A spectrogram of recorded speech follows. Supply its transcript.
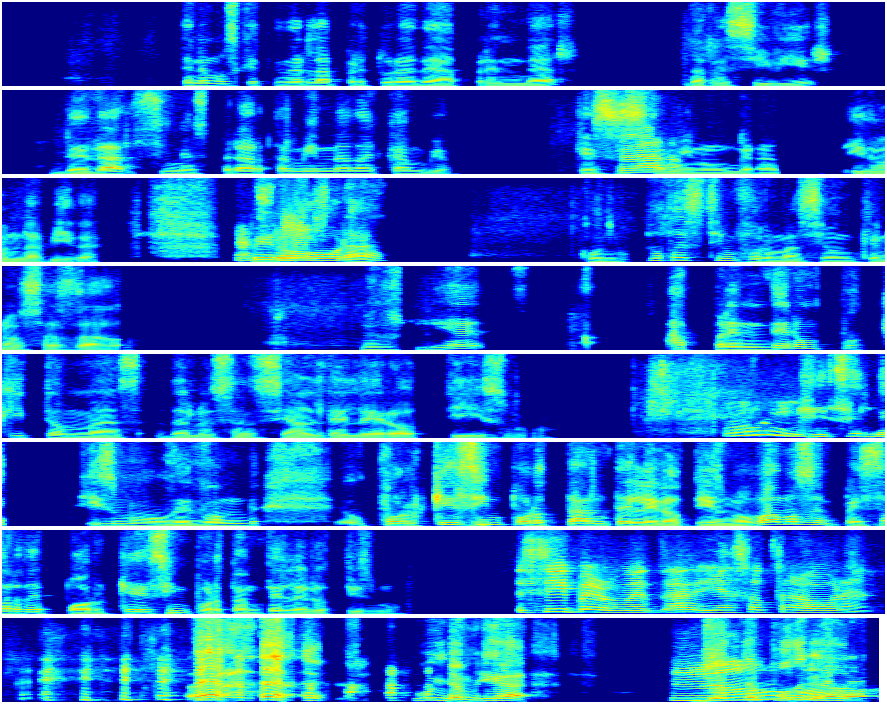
Tenemos que tener la apertura de aprender, de recibir, de dar sin esperar también nada a cambio, que ese es también un gran sentido en la vida. Pero es. ahora, con toda esta información que nos has dado, me gustaría aprender un poquito más de lo esencial del erotismo. Uy, ¿Qué es el erotismo? ¿De dónde? ¿Por qué es importante el erotismo? Vamos a empezar de por qué es importante el erotismo. sí, pero ¿me darías otra hora? Uy, amiga, yo te podría dar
